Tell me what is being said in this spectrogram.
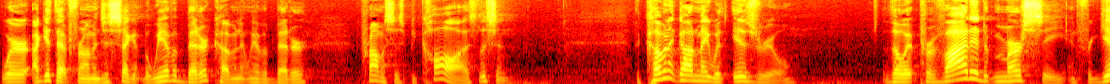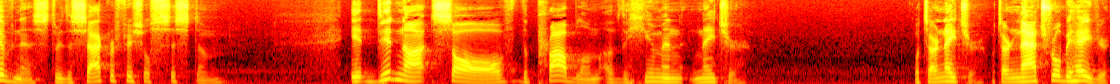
where I get that from in just a second. But we have a better covenant, we have a better promises because, listen, the covenant God made with Israel, though it provided mercy and forgiveness through the sacrificial system, it did not solve the problem of the human nature. What's our nature? What's our natural behavior?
